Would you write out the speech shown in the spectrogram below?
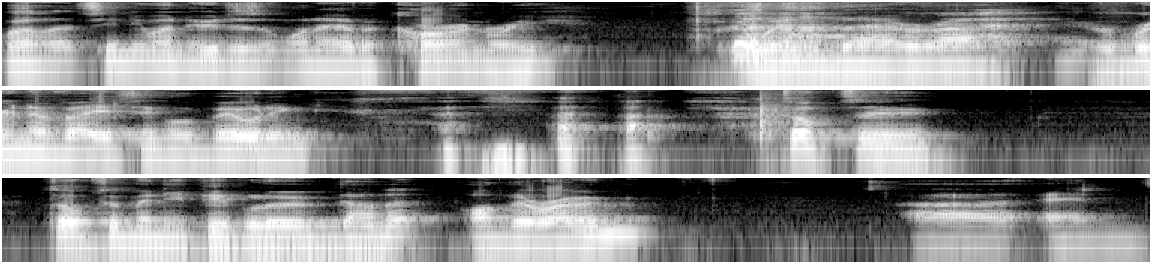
Well, it's anyone who doesn't want to have a coronary when they're uh, renovating or building. talk to talk to many people who have done it on their own, uh, and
